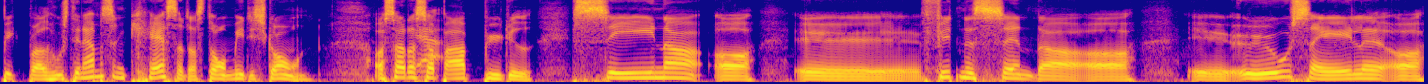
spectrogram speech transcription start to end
Big Brother hus. Det er nærmest sådan en kasse, der står midt i skoven. Og så er der ja. så bare bygget scener og øh, fitnesscenter og øh, øvesale og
